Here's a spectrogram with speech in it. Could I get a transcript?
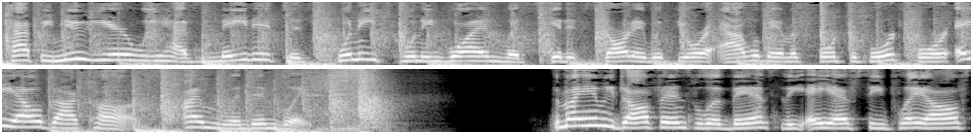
Happy New Year. We have made it to 2021. Let's get it started with your Alabama Sports Report for AL.com. I'm Lyndon Blake. The Miami Dolphins will advance to the AFC playoffs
